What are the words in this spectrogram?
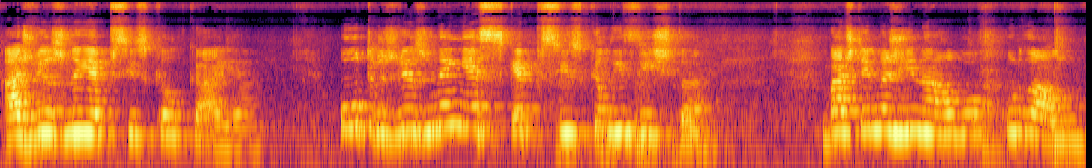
Às vezes nem é preciso que ele caia. Outras vezes nem é sequer preciso que ele exista. Basta imaginá-lo ou recordá-lo.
